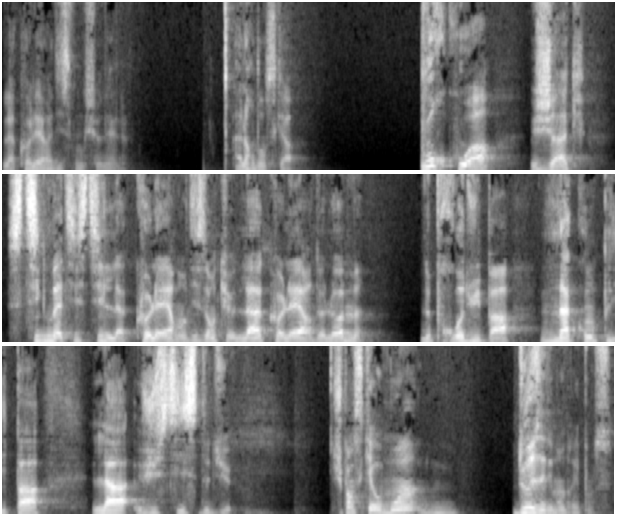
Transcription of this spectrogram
la colère est dysfonctionnelle. Alors dans ce cas, pourquoi Jacques stigmatise-t-il la colère en disant que la colère de l'homme ne produit pas, n'accomplit pas la justice de Dieu? Je pense qu'il y a au moins deux éléments de réponse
